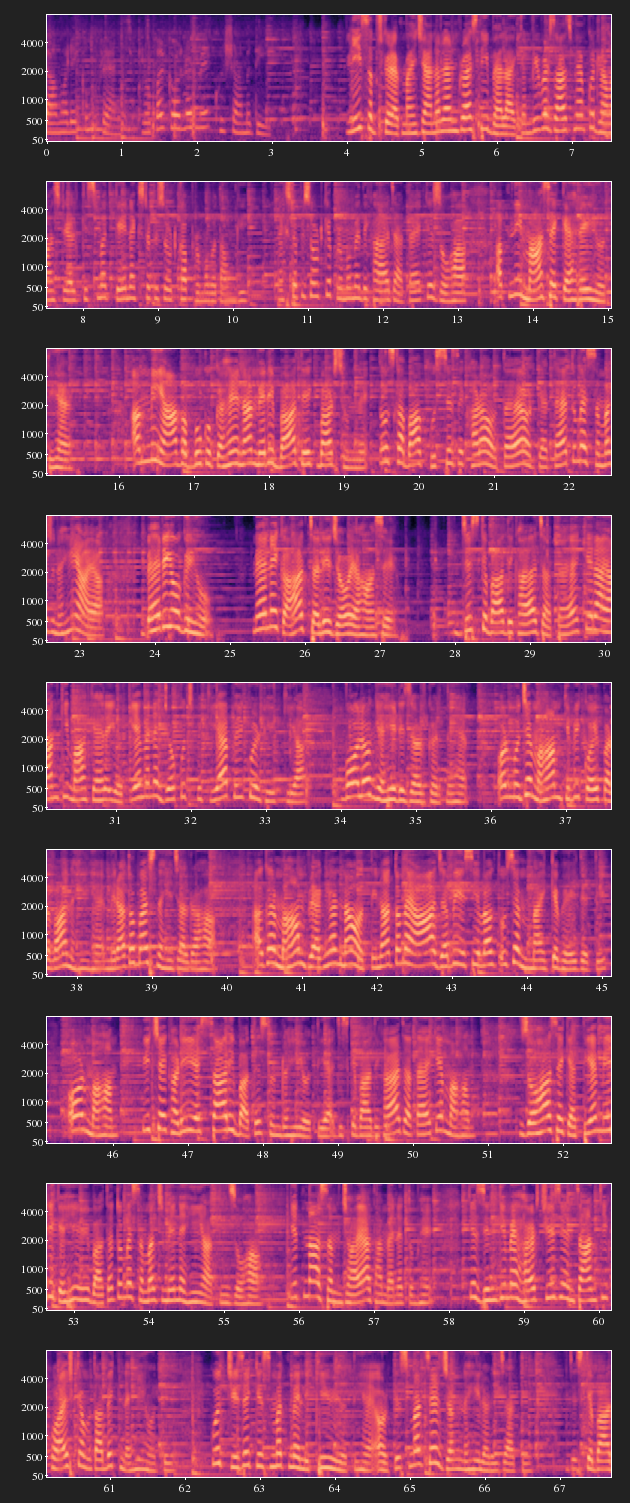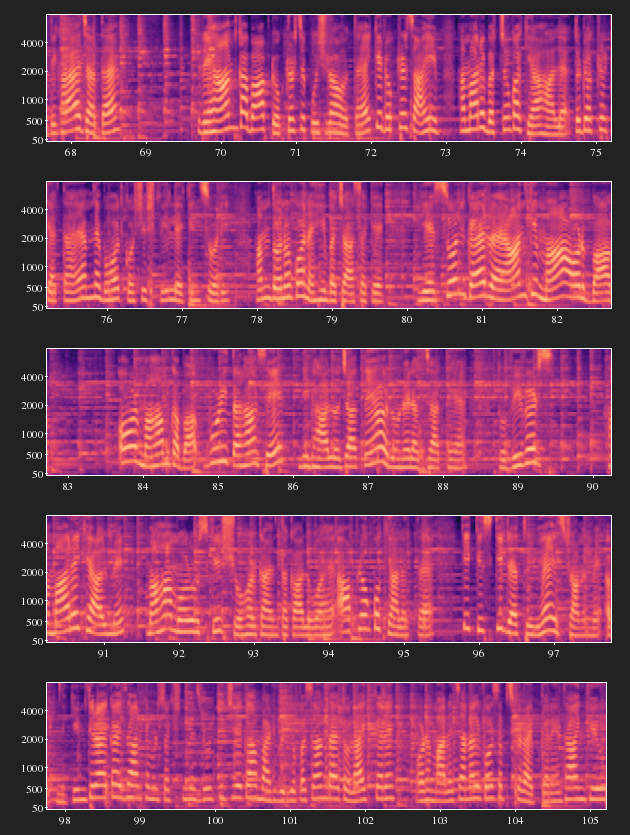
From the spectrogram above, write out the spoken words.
असलकुम friends global corner में खुश आमदी please subscribe my channel and press the bell icon viewers आज मैं आपको ड्रामा सीरियल किस्मत के नेक्स्ट एपिसोड का प्रोमो बताऊँगी। नेक्स्ट एपिसोड के प्रोमो में दिखाया जाता है कि जोहा अपनी माँ से कह रही होती है, अम्मी, आप अब्बू को कहें ना, मेरी बात एक बार सुन लें। तो उसका बाप गुस्से से खड़ा होता है और कहता है, तुम्हें समझ नहीं आया। बहरी हो गई हो। मैंने कहा, चले जाओ यहाँ से। जिसके बाद दिखाया जाता है कि रायान की माँ कह रही होती है, मैंने जो कुछ भी किया, बिल्कुल ठीक किया। वो लोग यही डिज़र्व करते हैं। और मुझे महाम की भी कोई परवाह नहीं है। मेरा तो बस नहीं चल रहा। अगर महाम प्रेग्नेंट ना होती ना तो मैं आज अभी इसी वक्त उसे मायके भेज देती। और महाम पीछे खड़ी ये सारी बातें सुन रही होती है, जिसके बाद दिखाया जाता है कि महाम जोहा से कहती है, मेरी कही हुई बातें तुम्हें समझ में नहीं आती जोहा। कितना समझाया था मैंने तुम्हें कि ज़िंदगी में हर चीज़ इंसान की ख्वाहिश के मुताबिक नहीं होती। कुछ चीज़ें किस्मत में लिखी हुई होती हैं और किस्मत से जंग नहीं लड़ी जाती, जिसके बाद दिखाया जाता है। रेहान का बाप डॉक्टर से पूछ रहा होता है कि, डॉक्टर साहिब, हमारे बच्चों का क्या हाल है? तो डॉक्टर कहता है, हमने बहुत कोशिश की, लेकिन सॉरी, हम दोनों को नहीं बचा सके। ये सुनकर रेहान की माँ और बाप और महाम का बाप बुरी तरह से निढाल हो जाते हैं और रोने लग जाते हैं। तो वीवर्स हमारे ख्याल में महाम और उसके शोहर का इंतकाल हुआ है। आप लोगों को क्या लगता है कि किसकी डेथ हुई है इस ड्रामे में? अपनी कीमती राय का इजहार कमेंट सेक्शन में ज़रूर कीजिएगा। हमारी वीडियो पसंद आए तो लाइक करें और हमारे चैनल को सब्सक्राइब करें। Thank you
